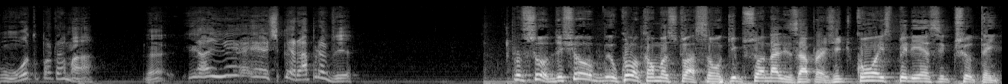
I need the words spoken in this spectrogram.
Um outro patamar. Né? E aí é, é esperar para ver. Professor, deixa eu, eu, colocar uma situação aqui para o senhor analisar para a gente com a experiência que o senhor tem.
